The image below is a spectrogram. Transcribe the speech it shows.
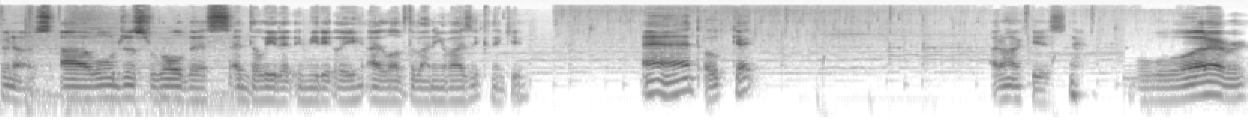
Who knows? Uh, we'll just roll this and delete it immediately. I love the Binding of Isaac, thank you. And, okay. I don't have keys. Whatever.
